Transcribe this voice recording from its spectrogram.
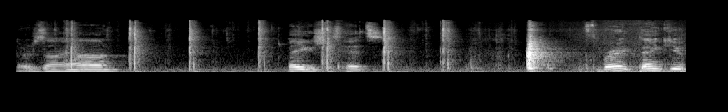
There's Zion. Vegas just hits. It's the break. Thank you.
